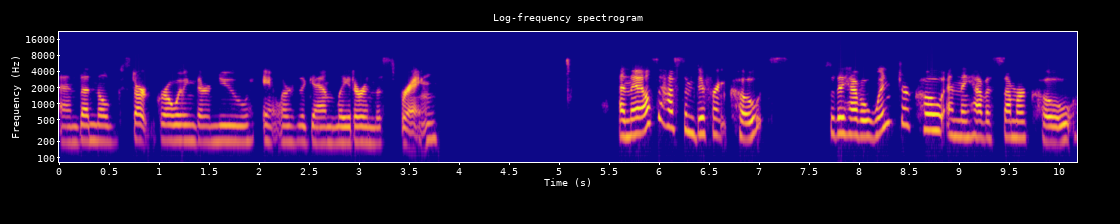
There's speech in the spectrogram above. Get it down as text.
and then they'll start growing their new antlers again later in the spring. And they also have some different coats. So they have a winter coat and they have a summer coat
